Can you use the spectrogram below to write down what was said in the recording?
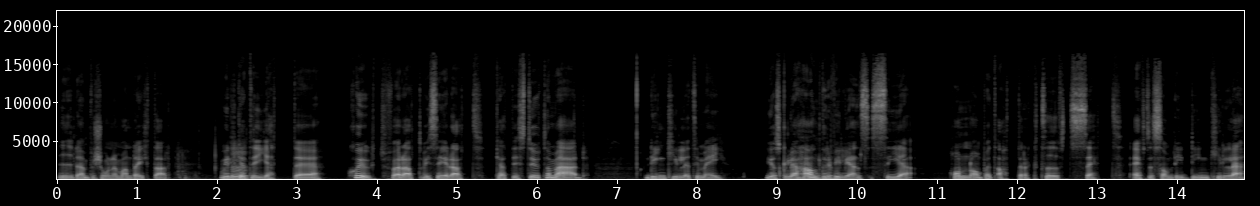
i den personen man dejtar. Vilket är jättesjukt för att vi ser att Kattis, du tar med din kille till mig. Jag skulle aldrig vilja ens se honom på ett attraktivt sätt eftersom det är din kille.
